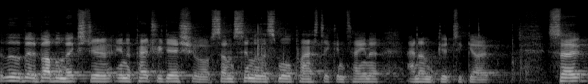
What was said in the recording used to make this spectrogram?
a little bit of bubble mixture in a petri dish or some similar small plastic container, and I'm good to go. So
